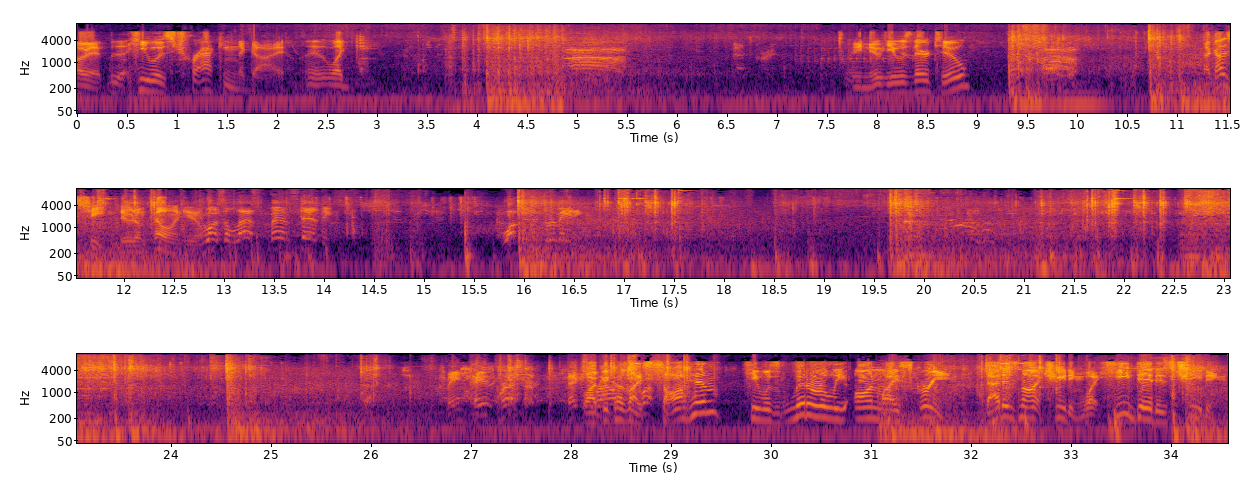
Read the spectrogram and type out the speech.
Okay, he was tracking the guy. Uh, Like, he knew he was there too? That guy's cheating, dude, I'm telling you. You was the last man standing. One minute remaining. Maintain pressure. Next Why? Because I saw him? He was literally on my screen. That is not cheating. What he did is cheating.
